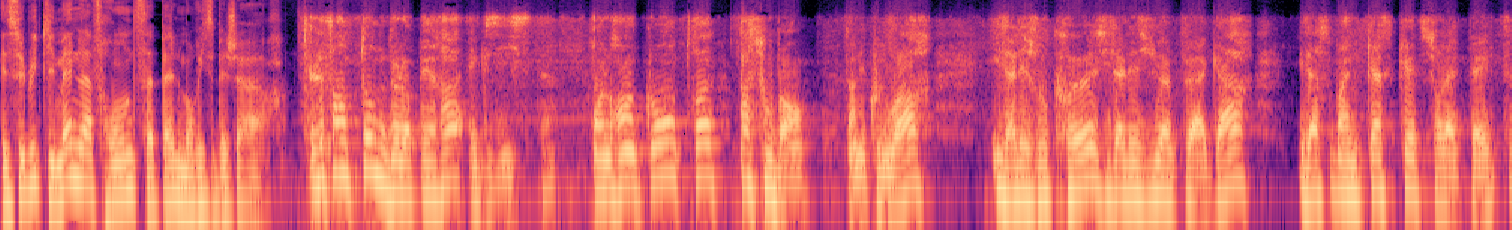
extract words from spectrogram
et celui qui mène la fronde s'appelle Maurice Béjart. Le fantôme de l'opéra existe. On le rencontre pas souvent dans les couloirs. Il a les joues creuses, il a les yeux un peu hagards, il a souvent une casquette sur la tête.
